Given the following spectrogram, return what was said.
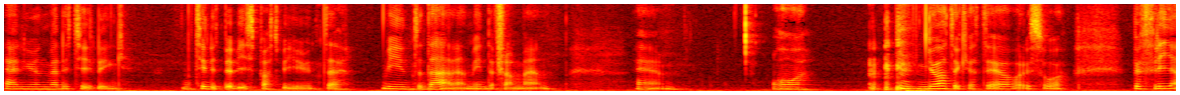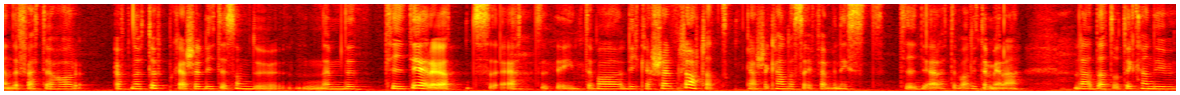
är det ju en väldigt tydlig, tydligt bevis på att vi ju inte, vi är inte där än, vi är inte framme än. Ehm, och jag tycker att det har varit så befriande för att det har öppnat upp kanske lite som du nämnde tidigare att, att det inte var lika självklart att kanske kalla sig feminist tidigare. Att det var lite mera laddat och det kan det ju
